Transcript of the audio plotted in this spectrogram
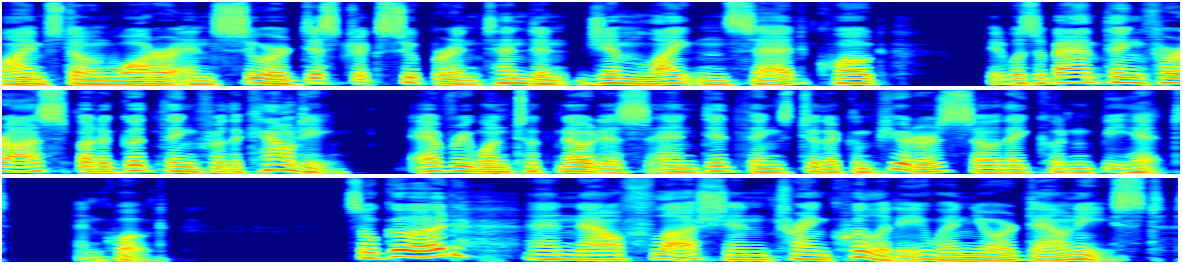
Limestone Water and Sewer District Superintendent Jim Lighton said, quote, It was a bad thing for us, but a good thing for the county everyone took notice and did things to their computers so they couldn't be hit. So good, and now flush in tranquility when you're down east.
